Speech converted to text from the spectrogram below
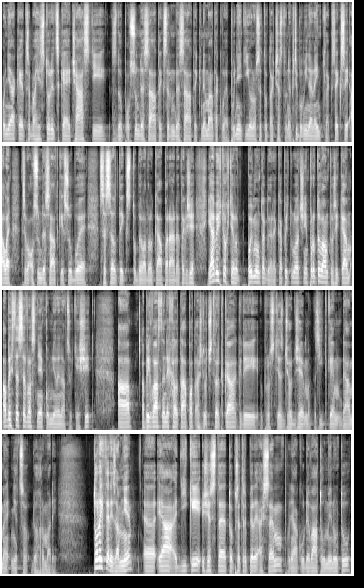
o nějaké třeba historické části z dob 80. 70. nemá takové ponětí, ono se to tak často nepřipomíná, není to tak sexy, ale třeba 80. souboje se Celtics, to byla velká paráda, takže já bych to chtěl pojmout takhle rekapitulačně, proto vám to říkám, abyste se vlastně jako měli na co těšit a abych vás nenechal tápat až do čtvrtka, kdy prostě s Georgem Zítkem dáme něco dohromady. Tolik tedy za mě. Eh, já díky, že jste to přetrpěli až sem po nějakou devátou minutu.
